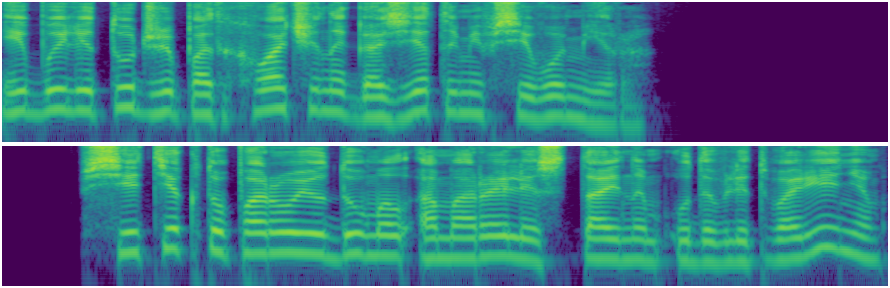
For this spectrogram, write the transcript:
и были тут же подхвачены газетами всего мира. Все те, кто порою думал о Мореле с тайным удовлетворением,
